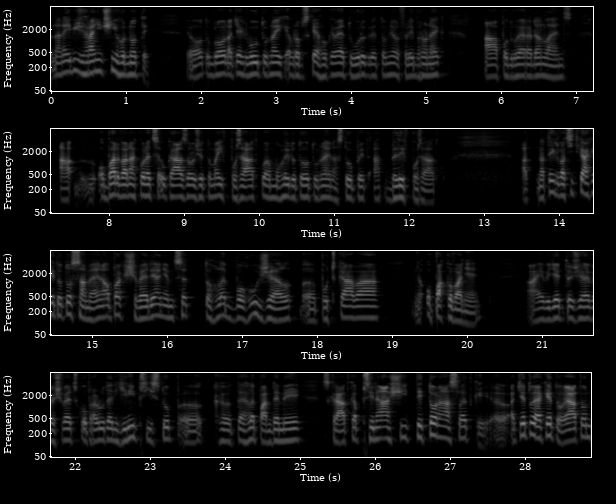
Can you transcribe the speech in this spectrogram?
na nejvýš hraniční hodnoty. Jo, to bylo na těch dvou turnajích Evropské hokejové tour, kde to měl Filip Hronek a po druhé Radan Lenz. A oba dva nakonec se ukázalo, že to mají v pořádku a mohli do toho turnaje nastoupit a byli v pořádku. A na těch dvacítkách je to to samé, naopak Švédy a Němce tohle bohužel potkává opakovaně. A je vidět, že ve Švédsku opravdu ten jiný přístup k téhle pandemii zkrátka přináší tyto následky. Ať je to, jak je to. Já to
